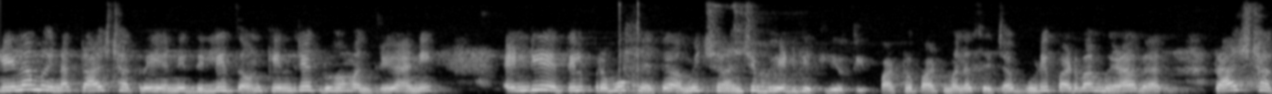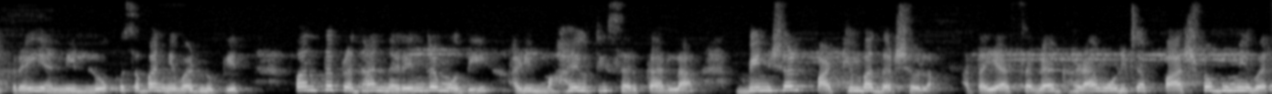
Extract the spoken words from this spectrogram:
गेल्या महिन्यात राज ठाकरे यांनी दिल्लीत जाऊन केंद्रीय गृहमंत्री आणि एन डी एतील प्रमुख नेते अमित शहांची भेट घेतली होती. पाठोपाठ मनसेच्या गुढीपाडवा मेळाव्यात राज ठाकरे यांनी लोकसभा निवडणुकीत पंतप्रधान नरेंद्र मोदी आणि महायुती सरकारला बिनशर्त पाठिंबा दर्शवला. आता या सगळ्या घडामोडीच्या पार्श्वभूमीवर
